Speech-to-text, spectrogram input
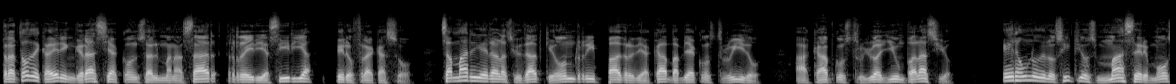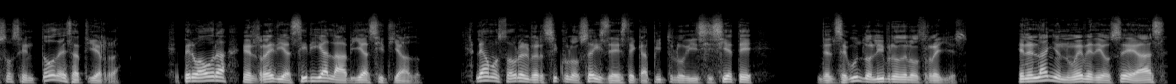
Trató de caer en gracia con Salmanasar, rey de Asiria, pero fracasó. Samaria era la ciudad que Omri, padre de Acab, había construido. Acab construyó allí un palacio. Era uno de los sitios más hermosos en toda esa tierra. Pero ahora el rey de Asiria la había sitiado. Leamos ahora el versículo 6 de este capítulo 17 del segundo libro de los reyes. En el año nueve de Oseas,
